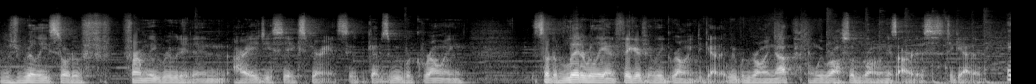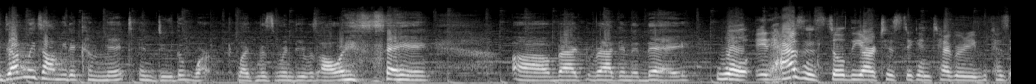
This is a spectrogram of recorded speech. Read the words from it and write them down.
was really sort of firmly rooted in our AGC experience because we were growing sort of literally and figuratively growing together. We were growing up and we were also growing as artists together. It definitely taught me to commit and do the work, like Miss Wendy was always saying uh, back back in the day. Well, it has instilled the artistic integrity because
